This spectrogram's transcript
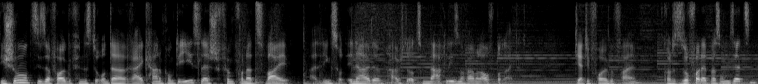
Die Shownotes dieser Folge findest du unter reikane.de slash 502. Alle Links und Inhalte habe ich dort zum Nachlesen noch einmal aufbereitet. Dir hat die Folge gefallen? Konntest du sofort etwas umsetzen?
